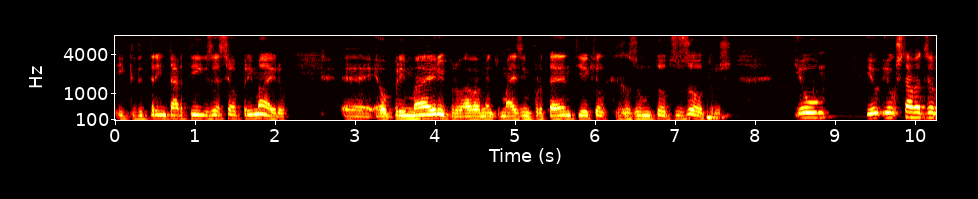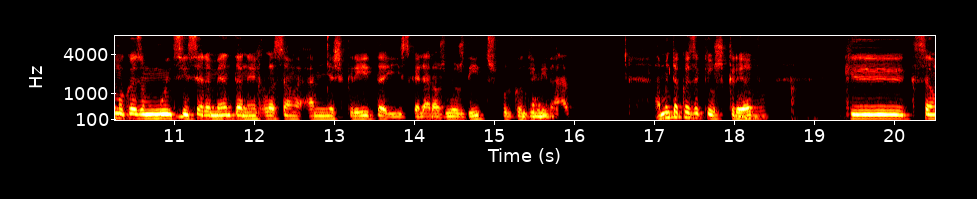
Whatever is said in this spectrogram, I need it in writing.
e que de 30 artigos esse é o primeiro. Eh, é o primeiro e provavelmente o mais importante e aquele que resume todos os outros. Eu, eu, eu gostava de dizer uma coisa muito sinceramente, Ana, em relação à minha escrita e se calhar aos meus ditos, por continuidade. Há muita coisa que eu escrevo que, que são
